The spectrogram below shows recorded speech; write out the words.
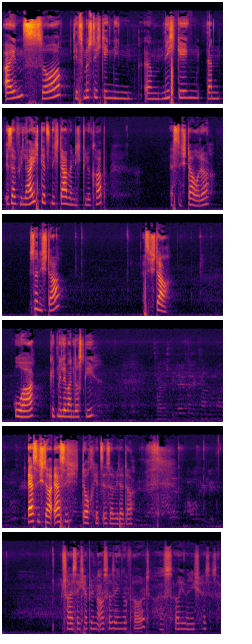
1. So. Jetzt müsste ich gegen den, ähm, nicht gegen, dann ist er vielleicht jetzt nicht da, wenn ich Glück habe. Er ist nicht da, oder? Ist er nicht da? Er ist nicht da. Oha, gib mir Lewandowski. Er ist nicht da, er ist nicht. Doch, jetzt ist er wieder da. Scheiße, ich habe ihn aus Versehen gefault. Sorry, wenn ich Scheiße sage.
